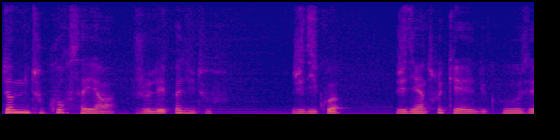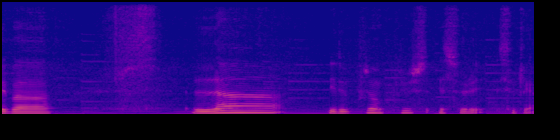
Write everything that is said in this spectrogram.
Tom tout court, ça ira. Je l'ai pas du tout. J'ai dit quoi? J'ai dit un truc et du coup, c'est pas. Là, est de plus en plus esselé, c'est clair.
